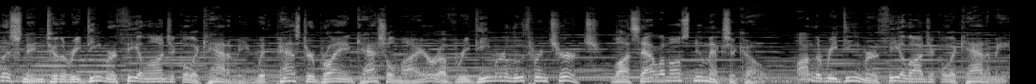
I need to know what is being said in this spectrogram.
listening to the Redeemer Theological Academy with Pastor Brian Kashelmeyer of Redeemer Lutheran Church, Los Alamos, New Mexico. On the Redeemer Theological Academy,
